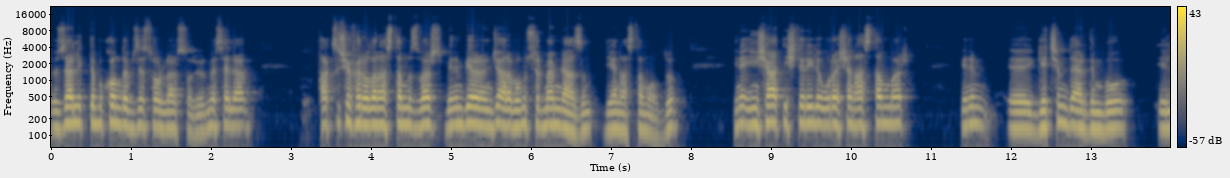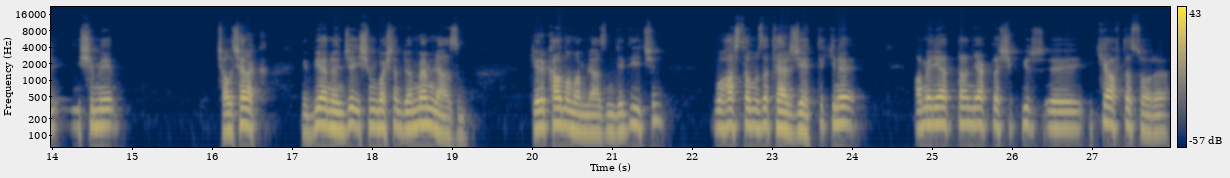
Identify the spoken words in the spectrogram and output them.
özellikle bu konuda bize sorular soruyor. Mesela taksi şoförü olan hastamız var. Benim bir an önce arabamı sürmem lazım diyen hastam oldu. Yine inşaat işleriyle uğraşan hastam var. Benim e, geçim derdim bu. El, işimi çalışarak ve bir an önce işimin başına dönmem lazım. Geri kalmamam lazım dediği için bu hastamızda tercih ettik. Yine ameliyattan yaklaşık bir e, iki hafta sonra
